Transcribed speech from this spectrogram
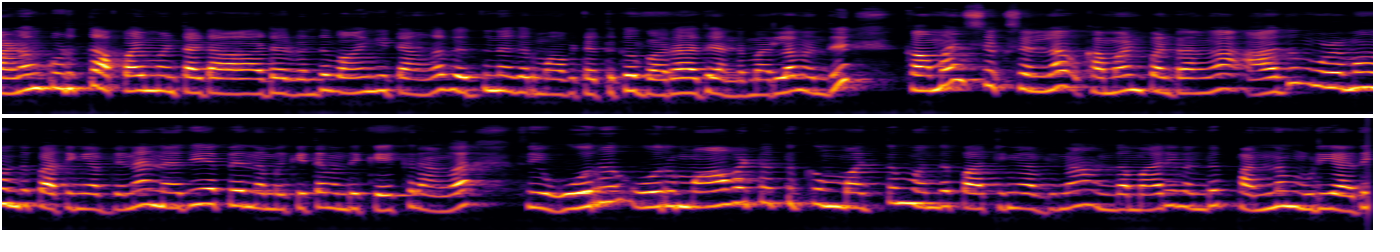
பணம் கொடுத்து அப்பாயின்மெண்ட் ஆர்டர் வந்து வாங்கிட்டாங்க. விருதுநகர் மாவட்டத்துக்கு வராது. அந்த மாதிரிலாம் வந்து கமெண்ட் செக்ஷனில் கமெண்ட் பண்ணுறாங்க அது மூலமாக வந்து பார்த்திங்க அப்படின்னா நிறைய பேர் நம்மக்கிட்ட வந்து கேட்குறாங்க சரி ஒரு ஒரு மாவட்டத்துக்கு மட்டும் வந்து பார்த்திங்க அப்படின்னா அந்த மாதிரி வந்து பண்ண முடியாது.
